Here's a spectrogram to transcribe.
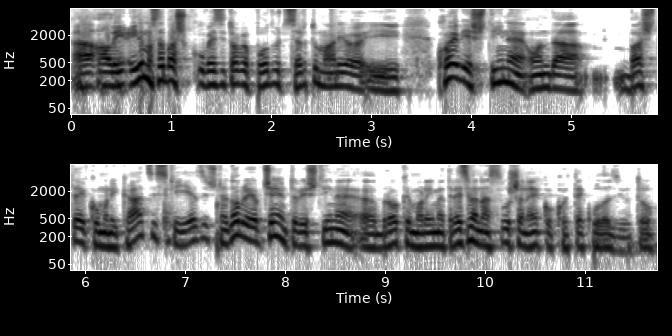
A, ali idemo sad baš u vezi toga podvući crtu, Mario, i koje vještine onda baš te komunikacijske, jezične, dobro i općenito vještine e, broker mora imati. Recimo nas sluša neko ko tek ulazi u to.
